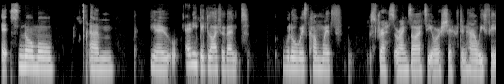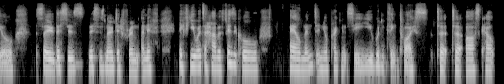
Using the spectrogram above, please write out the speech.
it's normal. Um, you know, any big life event will always come with stress or anxiety or a shift in how we feel. So this is this is no different. And if if you were to have a physical ailment in your pregnancy you wouldn't think twice to to ask help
